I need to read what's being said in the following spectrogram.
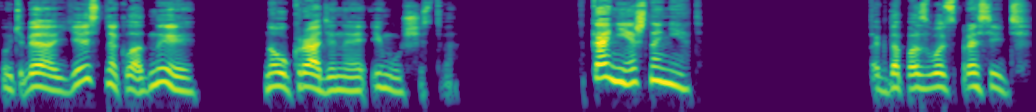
У тебя есть накладные на украденное имущество? Конечно, нет. Тогда позволь спросить,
